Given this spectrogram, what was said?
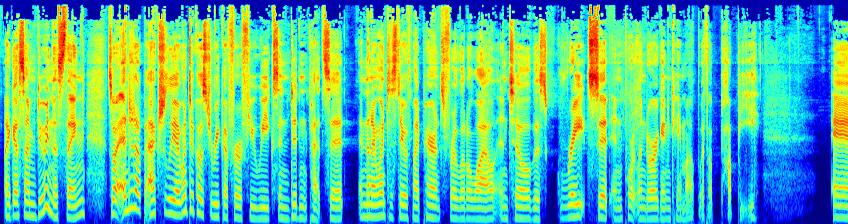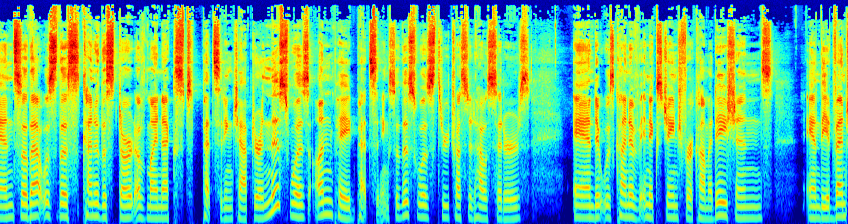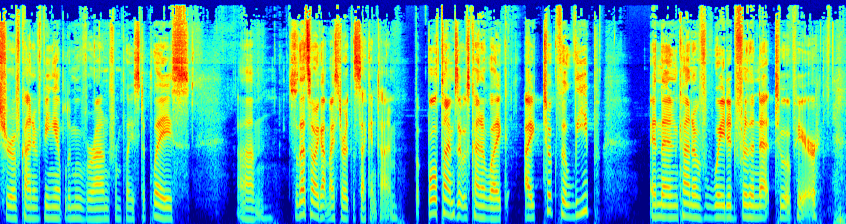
I guess I'm doing this thing. So I ended up actually, I went to Costa Rica for a few weeks and didn't pet sit. And then I went to stay with my parents for a little while until this great sit in Portland, Oregon came up with a puppy. And so that was this kind of the start of my next pet sitting chapter. And this was unpaid pet sitting. So this was through trusted house sitters. And it was kind of in exchange for accommodations and the adventure of kind of being able to move around from place to place. Um, so that's how I got my start the second time. But both times it was kind of like I took the leap and then kind of waited for the net to appear.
